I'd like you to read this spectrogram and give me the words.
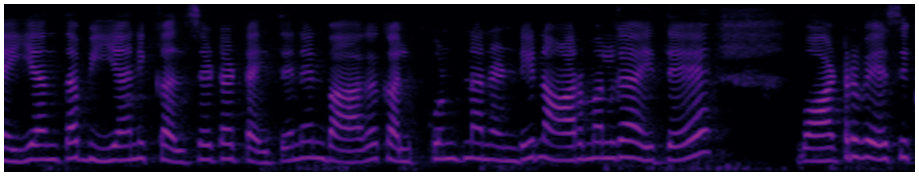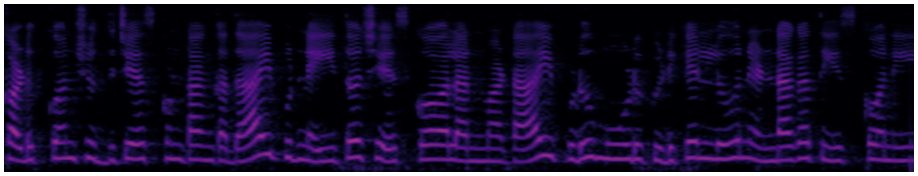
నెయ్యి అంతా బియ్యానికి కలిసేటట్టు అయితే నేను బాగా కలుపుకుంటున్నానండి. నార్మల్గా అయితే వాటర్ వేసి కడుక్కొని శుద్ధి చేసుకుంటాం కదా ఇప్పుడు నెయ్యితో చేసుకోవాలన్నమాట. ఇప్పుడు మూడు పిడికెళ్ళు నిండాగా తీసుకొని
